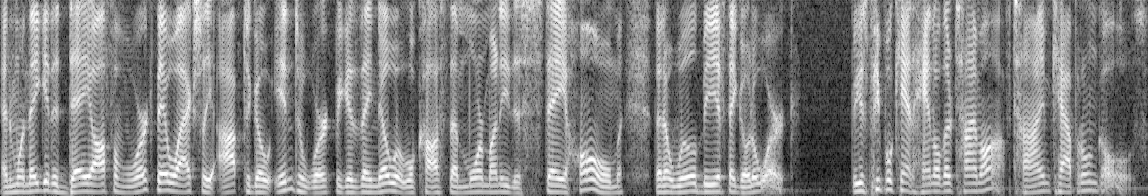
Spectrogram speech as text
and when they get a day off of work, they will actually opt to go into work because they know it will cost them more money to stay home than it will be if they go to work. Because people can't handle their time off time, capital, and goals.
